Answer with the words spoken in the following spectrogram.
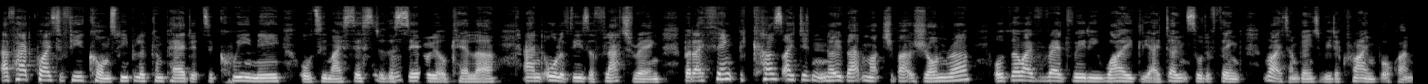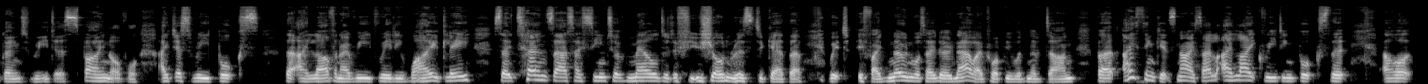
I've had quite a few comps. People have compared it to Queenie or to my sister, mm-hmm. the serial killer. And all of these are flattering. But I think because I didn't know that much about genre, although I've read really widely, I don't sort of think, right, I'm going to read a crime book. I'm going to read a spy novel. I just read books that I love and I read really widely. So it turns out I seem to have melded a few genres together, which if I'd known what I know now, I probably wouldn't have done. But I think it's nice. I, I like reading books that are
